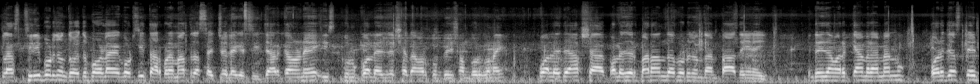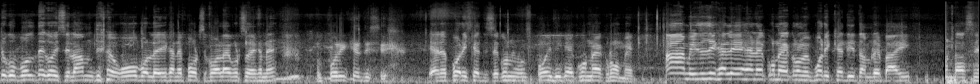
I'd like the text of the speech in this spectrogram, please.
ক্লাস থ্রি পর্যন্ত হয়তো পড়ালেখা করছি তারপরে মাদ্রাসায় চলে গেছি। যার কারণে স্কুল কলেজের সাথে আমার খুব বেশি সম্পর্ক নাই। কলেজে আসা কলেজের বারান্দা পর্যন্ত আমি পা দিই নাই। কিন্তু এই যে আমার ক্যামেরাম্যান পরে জাস্ট এইটুকু বলতে গেছিলাম যে ও বলে এখানে পড়ছে পড়ালেখা করছে এখানে। পরীক্ষা দিছি। এখানে পরীক্ষা দিছে কোন ওইদিকে কোনো এক রুমে আমি যদি খালি এখানে কোনো এক রুমে পরীক্ষা দিতাম রে ভাই আছে?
